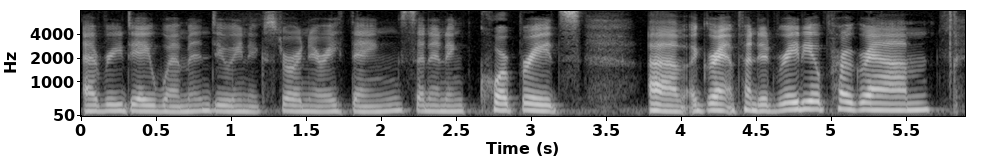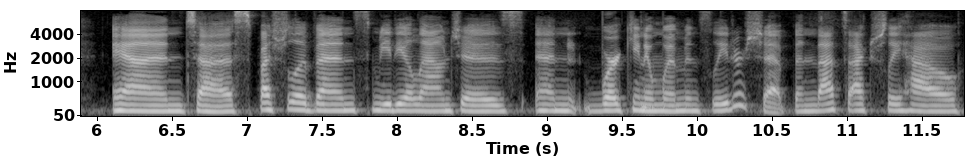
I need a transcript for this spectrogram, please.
everyday women doing extraordinary things, and it incorporates um, a grant-funded radio program and uh, special events, media lounges, and working in women's leadership. And that's actually how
